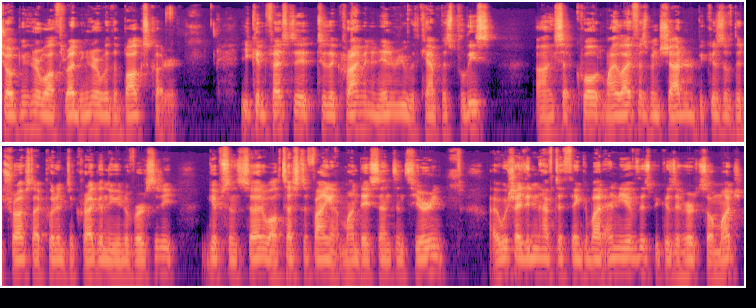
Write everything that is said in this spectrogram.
choking her while threatening her with a box cutter. He confessed to, to the crime in an interview with campus police. Uh, he said, quote, My life has been shattered because of the trust I put into Craig and the university, Gibson said while testifying at Monday's sentence hearing. I wish I didn't have to think about any of this because it hurts so much.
